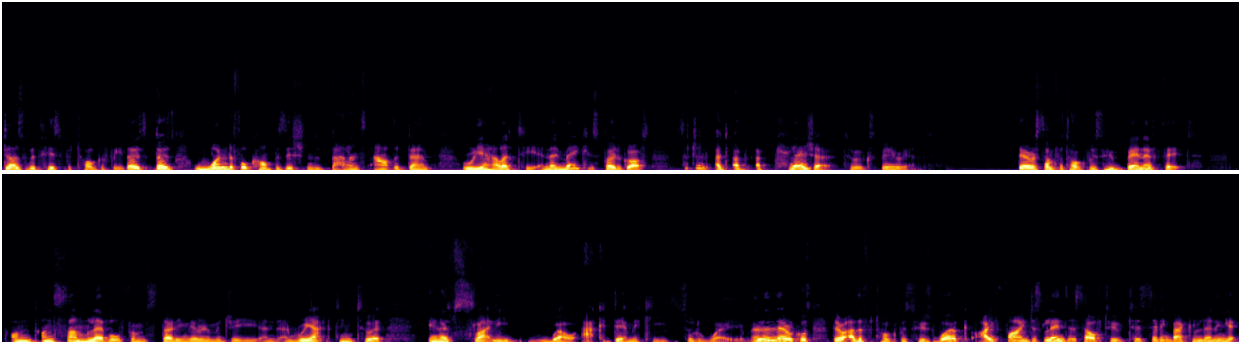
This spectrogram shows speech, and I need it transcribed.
does with his photography. Those, those wonderful compositions balance out the damp reality and they make his photographs such an, a, a pleasure to experience. There are some photographers who benefit on, on some level from studying their imagery and, and reacting to it in a slightly, well, academic sort of way. And then there, of course, there are other photographers whose work I find just lends itself to, to sitting back and letting it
